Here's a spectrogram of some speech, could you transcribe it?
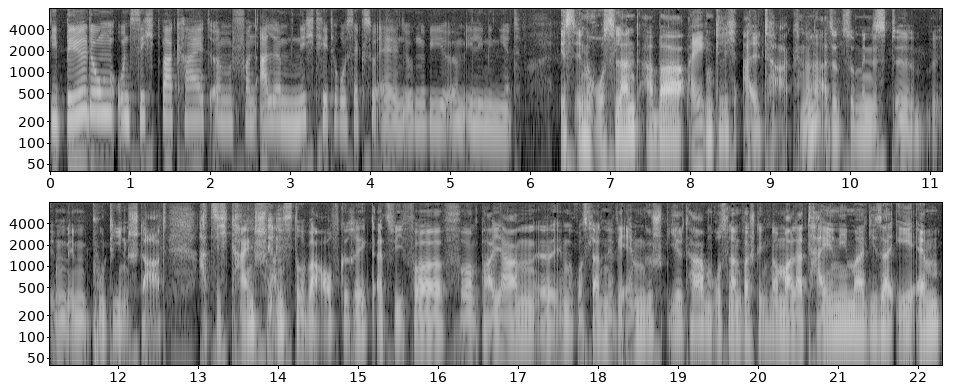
die Bildung und Sichtbarkeit ähm, von allem Nicht-Heterosexuellen irgendwie ähm, eliminiert. Ist in Russland aber eigentlich Alltag, ne? also zumindest äh, im, im Putin-Staat. Hat sich kein Schwanz darüber aufgeregt, als wir vor, vor ein paar Jahren äh, in Russland eine WM gespielt haben. Russland war stinknormaler Teilnehmer dieser EM.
